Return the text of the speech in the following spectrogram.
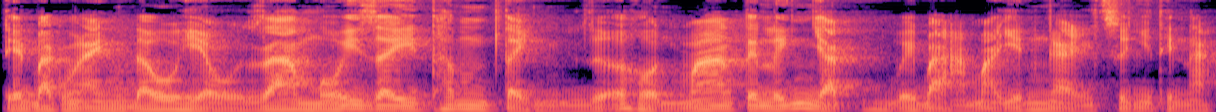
Tiền Bạch Anh đâu hiểu ra mối dây thâm tình giữa hồn ma tên lính Nhật với bà Mã Yên ngày xưa như thế nào.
